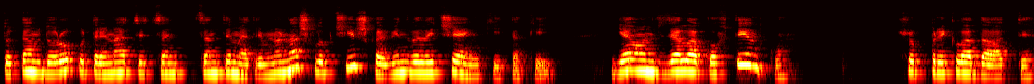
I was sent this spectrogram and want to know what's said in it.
то там до року 13 сан- сантиметрів. Ну, наш хлопчишка, він величенький такий. Я он взяла ковтинку, щоб прикладати.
